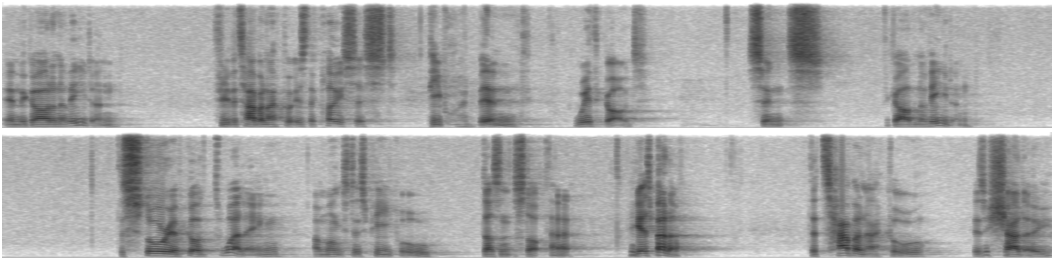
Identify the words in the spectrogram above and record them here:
in the Garden of Eden. Through the tabernacle is the closest people had been with God since the Garden of Eden. The story of God dwelling amongst his people doesn't stop there. It gets better. The tabernacle is a shadow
